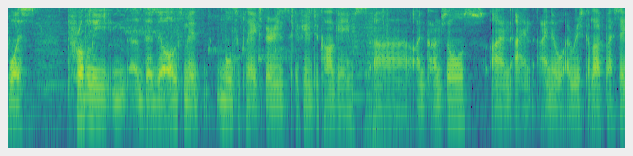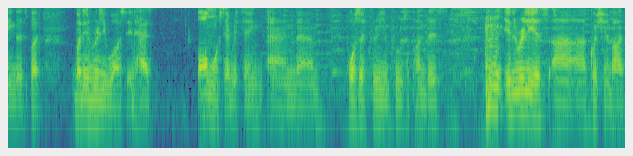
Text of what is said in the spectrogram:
was probably the, the ultimate multiplayer experience if you're into car games uh, on consoles. And, and I know I risk a lot by saying this, but but it really was. It had almost everything, and um, Forza 3 improves upon this. it really is a question about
